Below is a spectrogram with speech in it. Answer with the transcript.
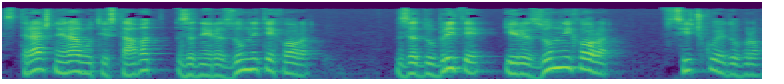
страшни работи стават за неразумните хора. За добрите и разумни хора всичко е добро.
